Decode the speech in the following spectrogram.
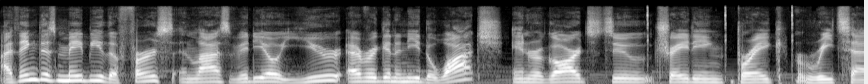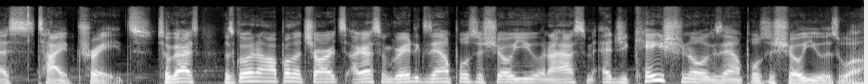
I think this may be the first and last video you're ever gonna need to watch in regards to trading break retest type trades. So guys, let's go ahead and hop on the charts. I got some great examples to show you and I have some educational examples to show you as well.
